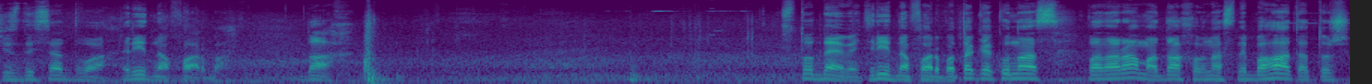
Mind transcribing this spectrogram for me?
шістдесят два. Рідна фарба. Дах. 109. Рідна фарба. Так як у нас панорама, даху у нас небагато, тож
